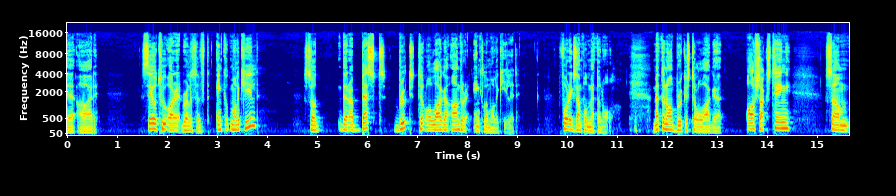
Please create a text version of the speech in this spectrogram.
det er CO2 er et relativt enkelt molekyl, så det er best brukt til å lage andre enkle molekyler. For eksempel metanol. Metanol brukes til å lage all slags ting som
